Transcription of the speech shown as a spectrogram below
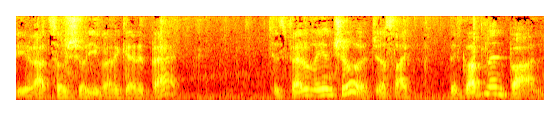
you're not so sure you're going to get it back. It's federally insured, just like the government bond.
